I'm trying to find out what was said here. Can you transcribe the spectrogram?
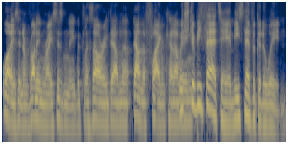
Well, he's in a running race, isn't he, with Lazzari down the down the flank? And I Which, mean, to be fair to him, he's never going to win.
